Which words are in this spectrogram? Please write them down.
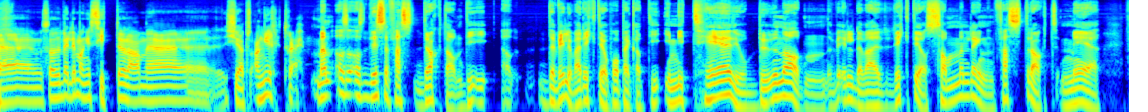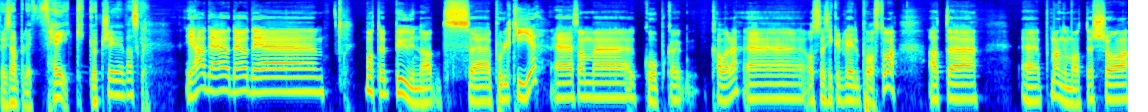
eh, så veldig mange sitter da med kjøpsanger, tror jeg. Men altså, altså disse festdraktene, de, det vil jo være riktig å påpeke at de imiterer jo bunaden. Vil det være riktig å sammenligne en festdrakt med f.eks. ei fake Gucci-veske? Ja, det er jo det, er jo det måte bunadspolitiet, eh, som eh, Coop kaller det, eh, også sikkert vil påstå, da, at eh, eh, på mange måter så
